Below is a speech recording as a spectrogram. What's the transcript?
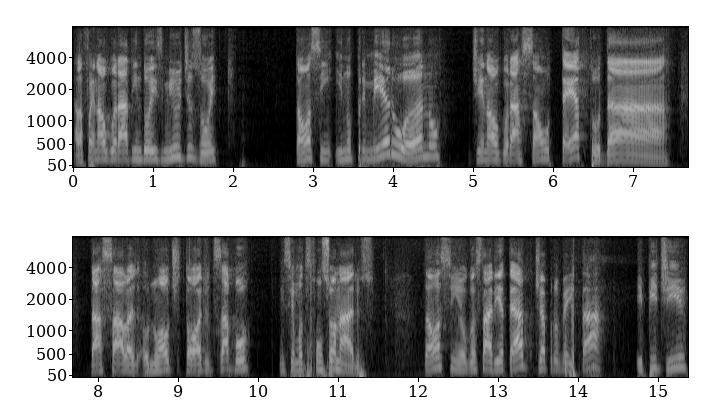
Ela foi inaugurada em 2018. Então, assim, e no primeiro ano de inauguração, o teto da, da sala, no auditório, desabou em cima dos funcionários. Então, assim, eu gostaria até de aproveitar e pedir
